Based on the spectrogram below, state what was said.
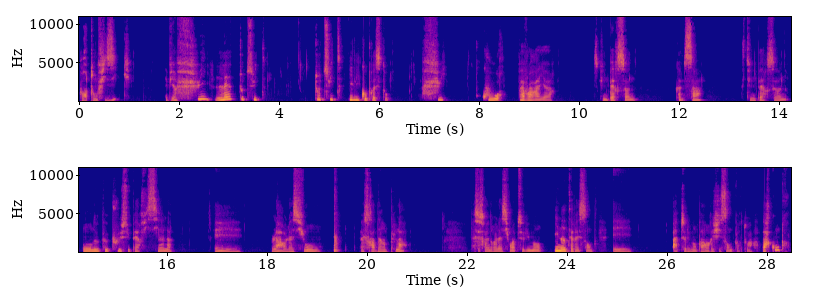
pour ton physique, eh bien, fuis-les tout de suite. Tout de suite, illico presto. Fuis, cours, va voir ailleurs. Parce qu'une personne comme ça, c'est une personne on ne peut plus superficielle et la relation, elle sera d'un plat. ce sera une relation absolument inintéressante et absolument pas enrichissante pour toi. Par contre,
